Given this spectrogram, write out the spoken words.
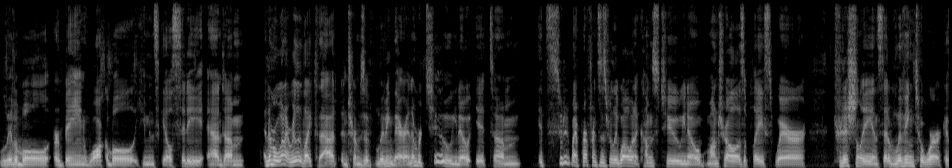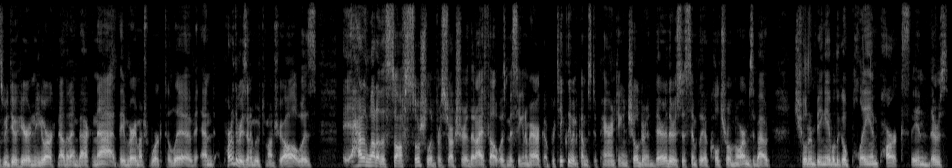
livable, urbane, walkable, human scale city. And um, and number one, I really liked that in terms of living there. And number two, you know, it um, it suited my preferences really well when it comes to you know Montreal as a place where traditionally instead of living to work as we do here in New York. Now that I'm back in that, they very much work to live. And part of the reason I moved to Montreal was it had a lot of the soft social infrastructure that I felt was missing in America, particularly when it comes to parenting and children. There, there's just simply a cultural norms about children being able to go play in parks. They, there's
